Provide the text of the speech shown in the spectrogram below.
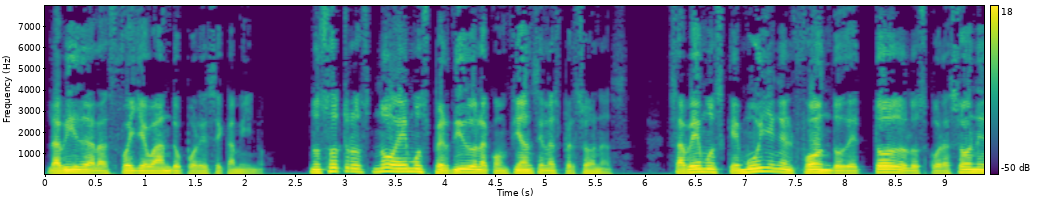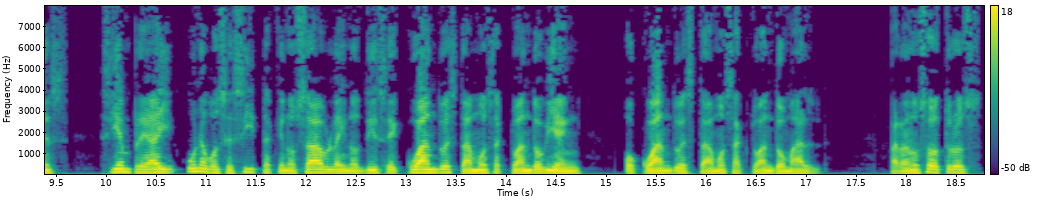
la vida las fue llevando por ese camino. Nosotros no hemos perdido la confianza en las personas. Sabemos que muy en el fondo de todos los corazones siempre hay una vocecita que nos habla y nos dice cuándo estamos actuando bien o cuándo estamos actuando mal. Para nosotros,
